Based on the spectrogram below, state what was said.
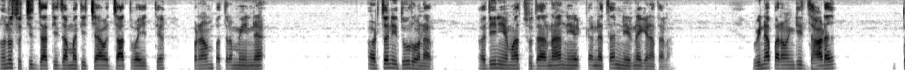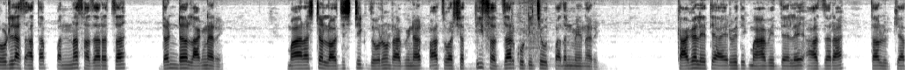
अनुसूचित जाती जमातीच्या जात वैद्य प्रमाणपत्र मिळण्या अडचणी दूर होणार अधिनियमात सुधारणा नि करण्याचा निर्णय घेण्यात आला. विनापरवानगी झाडं तोडल्यास आता पन्नास हजाराचा दंड लागणार आहे. महाराष्ट्र लॉजिस्टिक धोरण राबविणार पाच वर्षात तीस हजार कोटीचे उत्पादन मिळणार आहे. कागल येथे आयुर्वेदिक महाविद्यालय आजरा तालुक्यात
